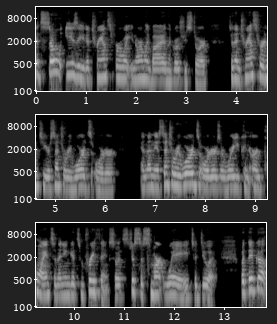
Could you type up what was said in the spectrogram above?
It's so easy to transfer what you normally buy in the grocery store to then transfer it into your essential rewards order. And then the essential rewards orders are where you can earn points and then you can get some free things. So it's just a smart way to do it. But they've got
